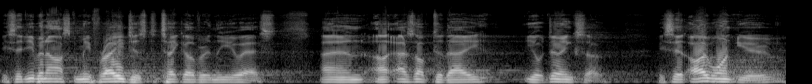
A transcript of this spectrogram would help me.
He said, You've been asking me for ages to take over in the US, and uh, as of today, you're doing so. He said, I want you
